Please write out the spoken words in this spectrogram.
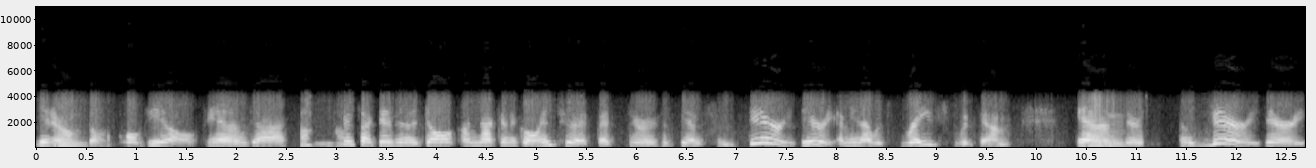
you know, Mm. the whole deal. And uh Oh, no. since I've been an adult I'm not gonna go into it, but there have been some very, very I mean, I was raised with them and Mhm. there's some very, very,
